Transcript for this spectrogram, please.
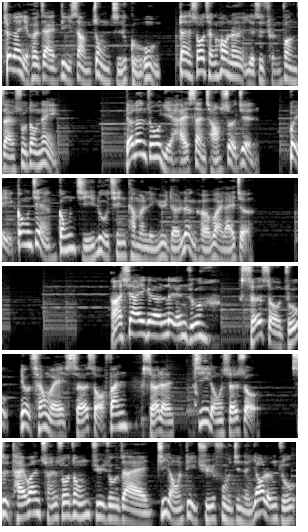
虽然也会在地上种植谷物，但收成后呢，也是存放在树洞内。辽人族也还擅长射箭。会以弓箭攻击入侵他们领域的任何外来者。而下一个类人族——蛇手族，又称为蛇手番、蛇人、基隆蛇手，是台湾传说中居住在基隆地区附近的妖人族。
